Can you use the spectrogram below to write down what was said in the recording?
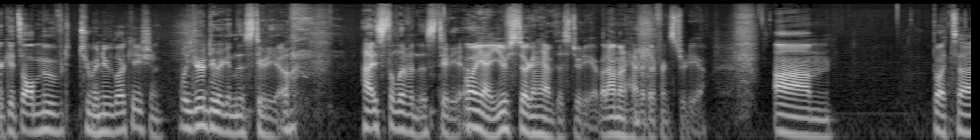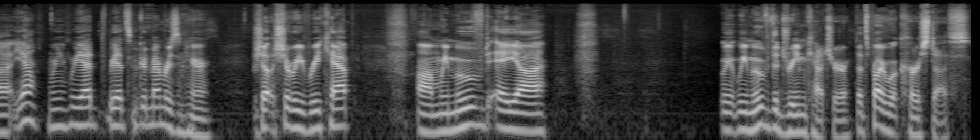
it gets all moved to a new location. Well, you're doing in this studio. I still live in this studio. Well, yeah, you're still gonna have the studio, but I'm gonna have a different studio. Um, but uh, yeah, we, we had we had some good memories in here. Shall, should we recap? Um, we moved a uh, we, we moved the dream catcher. That's probably what cursed us.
